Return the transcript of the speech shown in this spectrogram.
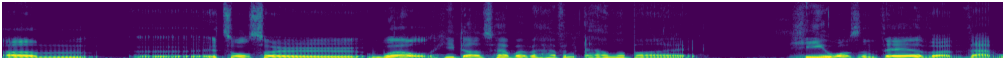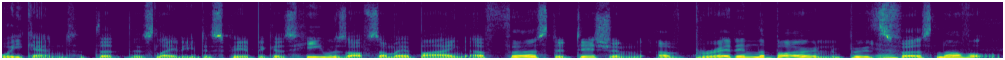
Um, uh, it's also well, he does, however, have an alibi. He wasn't there that that weekend that this lady disappeared because he was off somewhere buying a first edition of Bread in the Bone, Booth's Yeah. first novel.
